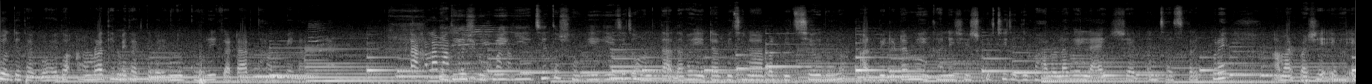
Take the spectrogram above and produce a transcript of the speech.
চলতে থাকবে হয়তো আমরা থেমে থাকতে পারি কিন্তু ঘড়ির কাটা আর থামবে না। এদিকে শুকিয়ে গিয়েছে তো শুকিয়ে গিয়েছে তো আমাদের দাদাভাই এটা বিছানা আবার বিছিয়েও দিল। আর ভিডিওটা আমি এখানে শেষ করছি। যদি ভালো লাগে লাইক শেয়ার অ্যান্ড সাবস্ক্রাইব করে আমার পাশে এভাবে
